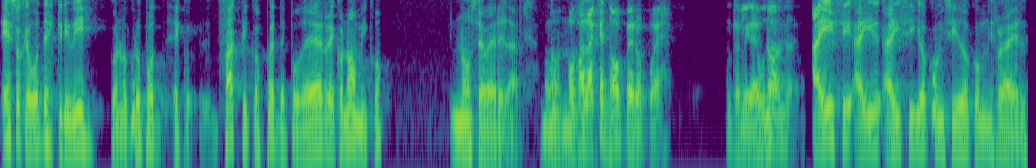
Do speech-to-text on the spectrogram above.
eso que vos describís con los grupos fácticos pues, de poder económico no se va a heredar. Ojalá que no, pero pues en realidad ahí sí, ahí, ahí sí yo coincido con Israel,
